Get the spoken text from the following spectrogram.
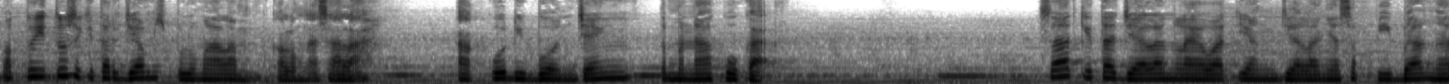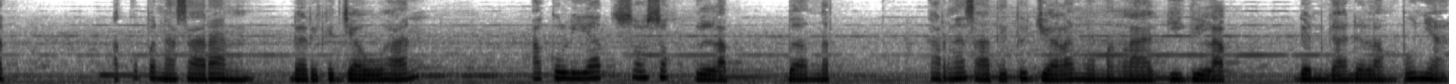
Waktu itu sekitar jam 10 malam kalau nggak salah. Aku dibonceng temen aku kak. Saat kita jalan lewat yang jalannya sepi banget, aku penasaran dari kejauhan. Aku lihat sosok gelap banget karena saat itu jalan memang lagi gelap dan gak ada lampunya.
